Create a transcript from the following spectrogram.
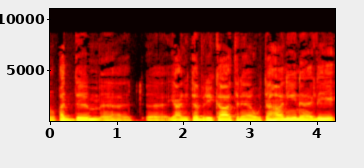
نقدم آه، آه، يعني تبريكاتنا وتهانينا ل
